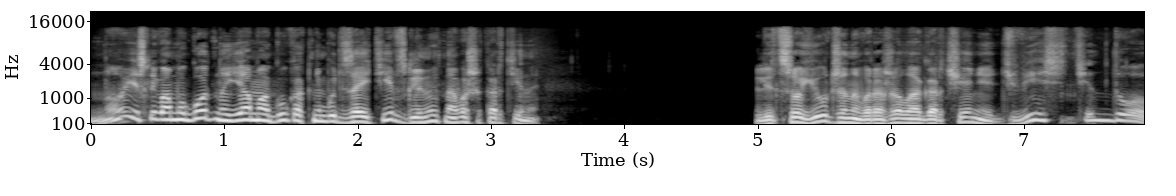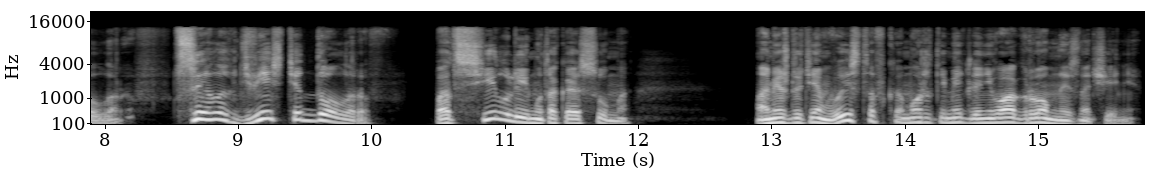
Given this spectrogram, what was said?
но, если вам угодно, я могу как-нибудь зайти взглянуть на ваши картины. Лицо Юджина выражало огорчение. Двести долларов! Целых двести долларов! Под силу ли ему такая сумма? А между тем выставка может иметь для него огромное значение.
